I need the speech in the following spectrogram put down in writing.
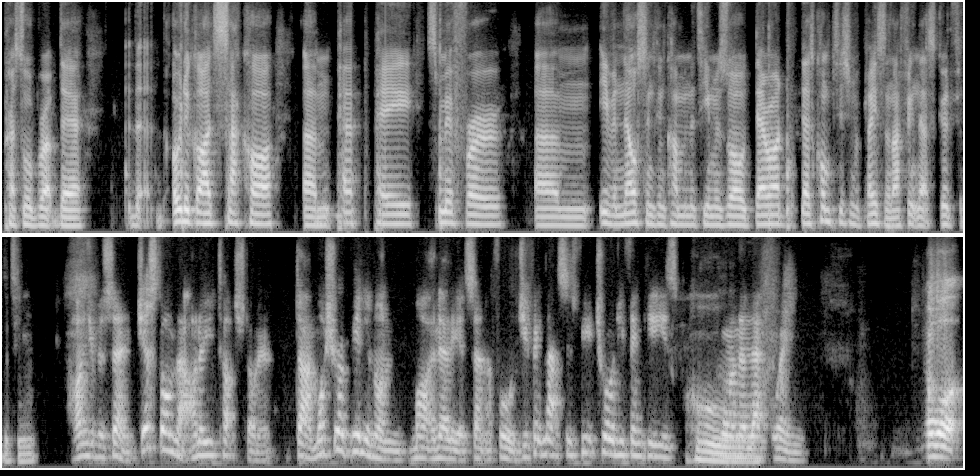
press Auba up there. The, Odegaard, Saka, um, Pepe, Smith Rowe, um, even Nelson can come in the team as well. There are there's competition for places, and I think that's good for the team. Hundred percent. Just on that, I know you touched on it. Dan, what's your opinion on Martinelli at centre forward? Do you think that's his future, or do you think he's Ooh. more on the left wing? You know what?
